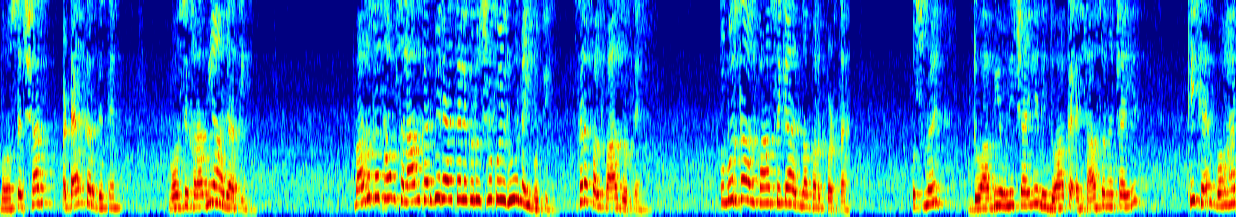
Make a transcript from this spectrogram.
بہت سے شر اٹیک کر دیتے ہیں۔ بہت سی خرابیاں آ جاتی ہیں۔ بعض اوقات ہم سلام کر بھی رہتے ہیں لیکن اس میں کوئی روح نہیں ہوتی۔ صرف الفاظ ہوتے ہیں۔ تو مردہ الفاظ سے کیا اتنا فرق پڑتا ہے؟ اس میں دعا بھی ہونی چاہیے نہیں یعنی دعا کا احساس ہونا چاہیے۔ ٹھیک ہے، وہ ہر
